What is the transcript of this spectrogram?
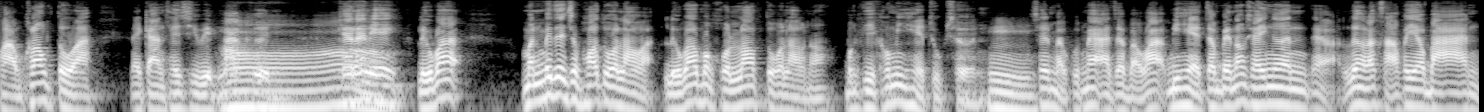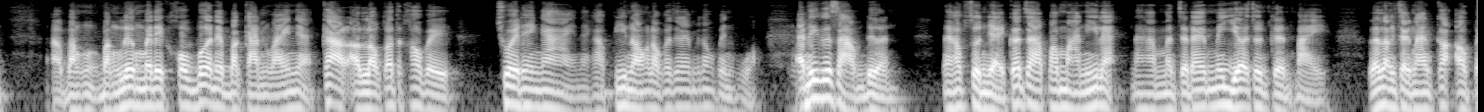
ความคล่องตัว ในการใช้ชีวิตมากขึ้นอ๋อแค่นั้นเอง หรือว่ามันไม่ได้เฉพาะตัวเราอะหรือว่าบางคนรอบตัวเราเนาะบางทีเขามีเหตุฉุกเฉินอืมเช่นแบบคุณแม่อาจจะแบบว่ามีเหตุจำเป็นต้องใช้เงินแต่เรื่องรักษาพยาบาลอ่าบางบางเรื่องไม่ได้ cover ในประกันไว้เนี่ยก็เราก็จะเข้าไปช่วยได้ง่ายนะครับพี่น้องเราก็จะได้ไม่ต้องเป็นห่วงอันนี้คือ 3 เดือนนะครับส่วนใหญ่ก็จะประมาณนี้แหละนะครับมันจะได้ไม่เยอะจนเกินไป แล้วหลังจากนั้นก็เอาไป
